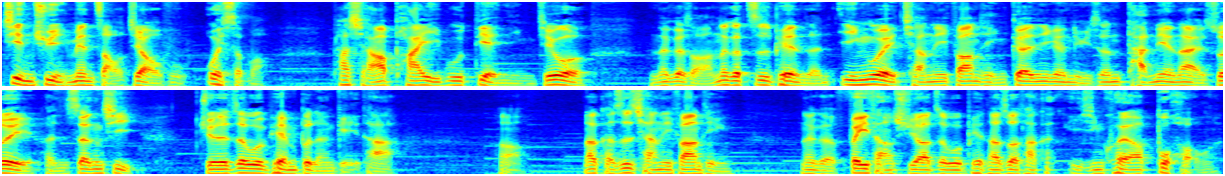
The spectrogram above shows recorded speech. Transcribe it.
进去里面找教父，为什么？他想要拍一部电影，结果那个什么那个制片人因为强尼方婷跟一个女生谈恋爱，所以很生气，觉得这部片不能给他。哦，那可是强尼方婷那个非常需要这部片，他说他已经快要不红了，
